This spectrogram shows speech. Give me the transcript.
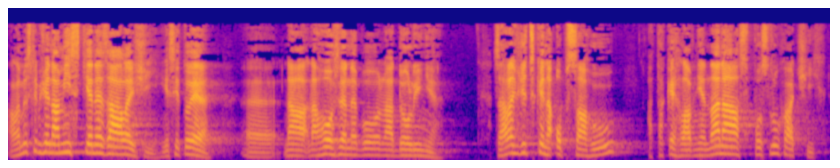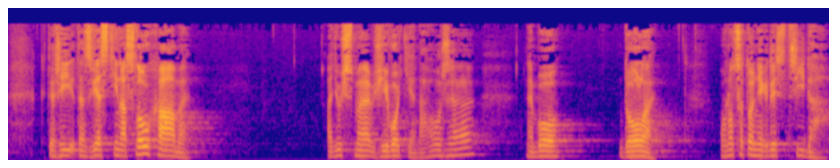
Ale myslím, že na místě nezáleží, jestli to je eh, na, nahoře nebo na dolině. Záleží vždycky na obsahu a také hlavně na nás, posluchačích, kteří té zvěstí nasloucháme. Ať už jsme v životě nahoře nebo dole. Ono se to někdy střídá.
